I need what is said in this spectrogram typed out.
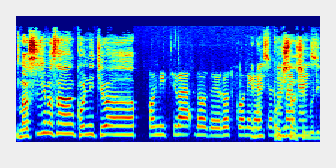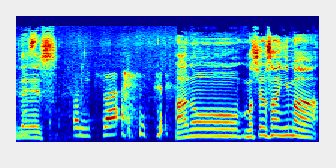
増島さんこんにちはこんにちは。どうぞよろしくお願いいたしおます。久しぶりですこんにちは。あのー、増島さん今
